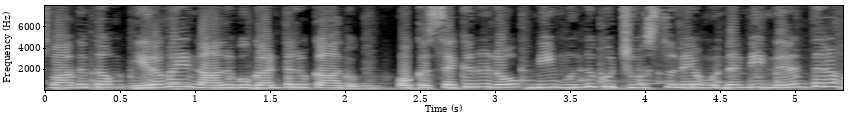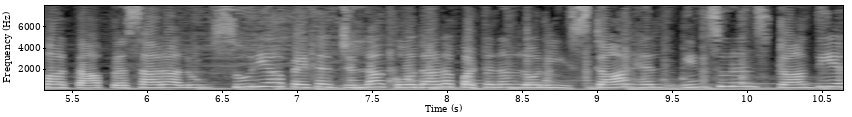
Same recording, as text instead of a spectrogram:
స్వాగతం. ఇరవై నాలుగు గంటలు కాదు. ఒక సెకనులో మీ ముందుకు చూస్తూనే ఉండండి. నిరంతర వార్తా ప్రసారాలు సూర్యాపేట జిల్లా కోదాడ పట్టణంలోని స్టార్ హెల్త్ ఇన్సూరెన్స్ ప్రాంతీయ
